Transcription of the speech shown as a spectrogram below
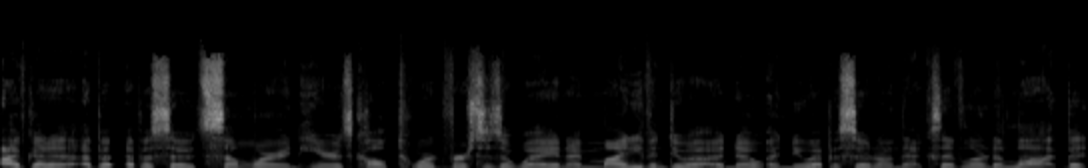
I've got a, a episode somewhere in here. It's called "Toward versus Away," and I might even do a, a, no, a new episode on that because I've learned a lot, but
